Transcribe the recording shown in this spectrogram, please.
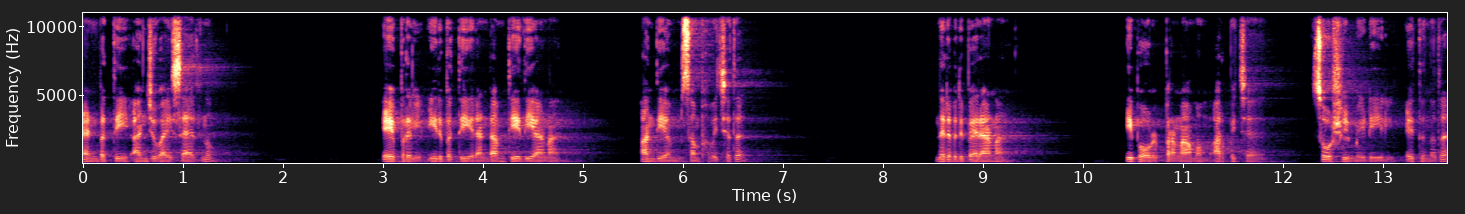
എൺപത്തി അഞ്ച് വയസ്സായിരുന്നു. ഏപ്രിൽ ഇരുപത്തി രണ്ടാം തീയതിയാണ് അന്ത്യം സംഭവിച്ചത്. നിരവധി പേരാണ് ഇപ്പോൾ പ്രണാമം അർപ്പിച്ച് സോഷ്യൽ മീഡിയയിൽ എത്തുന്നത്.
